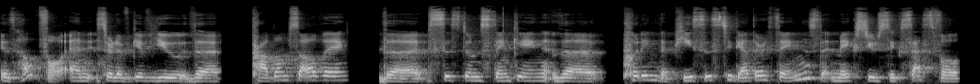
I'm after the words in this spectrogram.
is helpful and sort of give you the problem solving, the systems thinking, the putting the pieces together things that makes you successful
